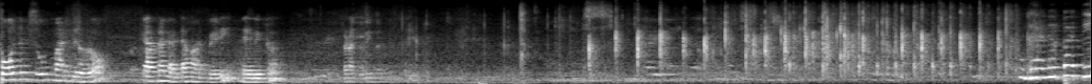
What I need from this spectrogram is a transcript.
ಫೋನ್ ಶೂಟ್ ಮಾಡ್ತಿರೋರು ಕ್ಯಾಮ್ರಾ ಗಡ್ಡ ಮಾಡಬೇಡಿ ದಯವಿಟ್ಟು. ಗಣಪತಿ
